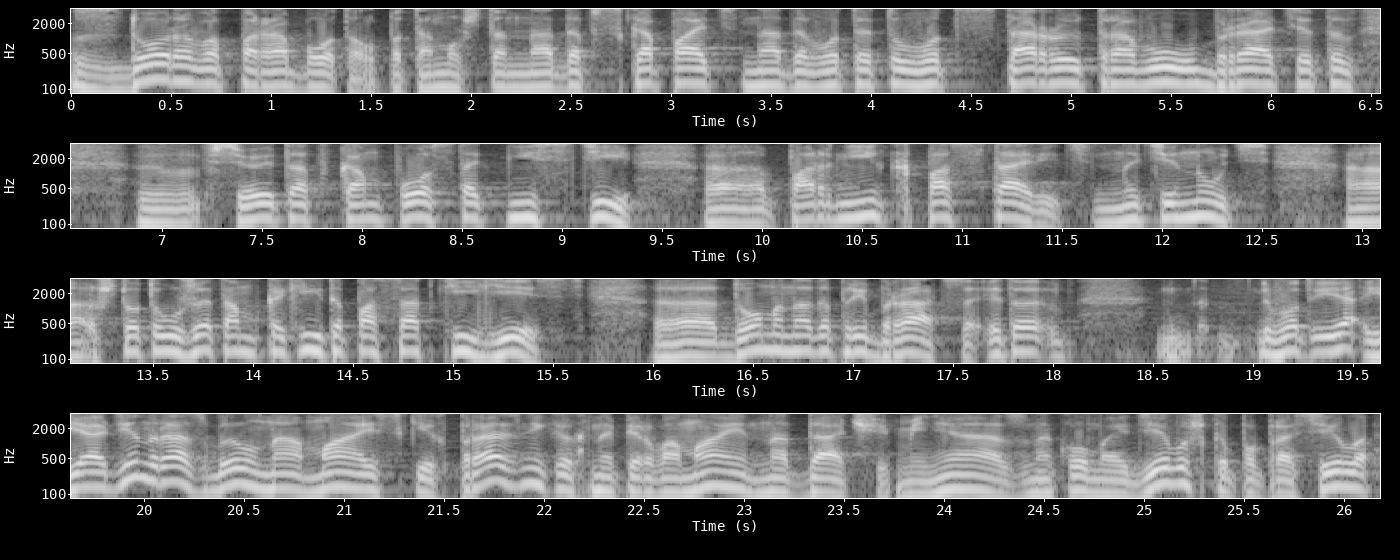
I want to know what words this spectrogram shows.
здорово поработал, потому что надо вскопать, надо вот эту вот старую траву убрать, это, э, все это в компост отнести, парник поставить, натянуть, что-то уже там какие-то посадки есть, дома надо прибраться. Это вот я, я один раз был на майских праздниках, на Первомае, на даче. Меня знакомая девушка попросила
